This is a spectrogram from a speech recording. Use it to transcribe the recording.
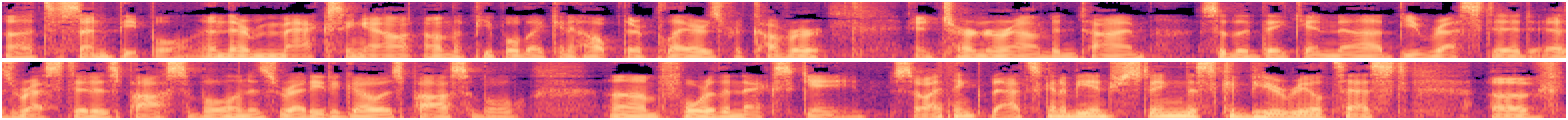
uh, to send people, and they're maxing out on the people that can help their players recover and turn around in time so that they can uh, be rested as rested as possible and as ready to go as possible um, for the next game. So I think that's going to be interesting. This could be a real test of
